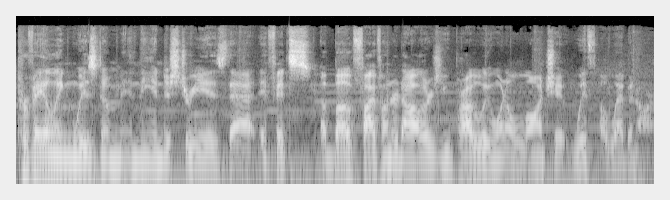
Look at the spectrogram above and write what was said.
prevailing wisdom in the industry is that if it's above five hundred dollars, you probably want to launch it with a webinar.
